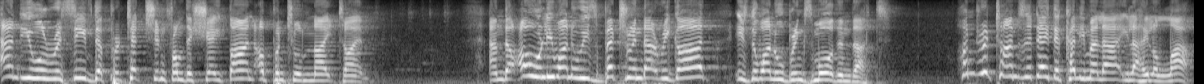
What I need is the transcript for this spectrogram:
And you will receive the protection from the shaitan up until night time. And the only one who is better in that regard is the one who brings more than that. Hundred times a day, the kalima la ilaha illallah.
